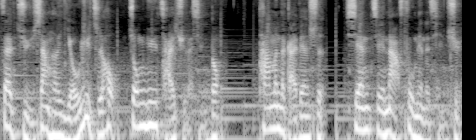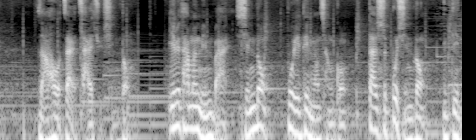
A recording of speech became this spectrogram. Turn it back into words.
在沮丧和犹豫之后，终于采取了行动。他们的改变是先接纳负面的情绪。然后再采取行动，因为他们明白行动不一定能成功，但是不行动一定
